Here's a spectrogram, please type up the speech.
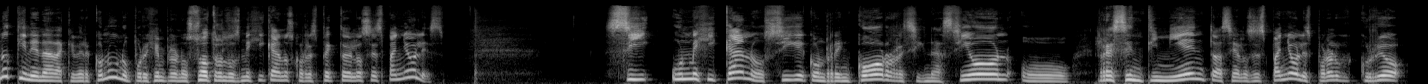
no tiene nada que ver con uno, por ejemplo, nosotros los mexicanos con respecto de los españoles. Si un mexicano sigue con rencor, resignación o resentimiento hacia los españoles por algo que ocurrió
